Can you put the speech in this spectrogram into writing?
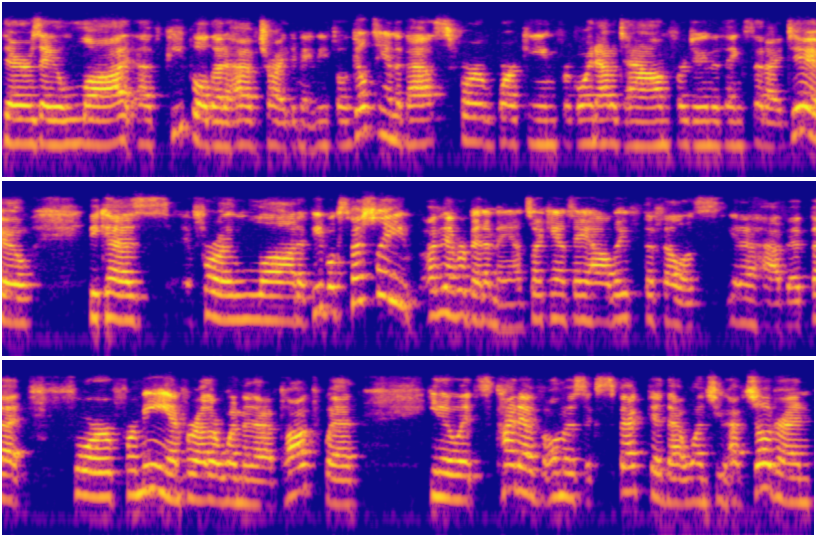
There's a lot of people that have tried to make me feel guilty in the past for working, for going out of town, for doing the things that I do. Because for a lot of people, especially I've never been a man, so I can't say how the, the fellas, you know, have it. But for for me and for other women that I've talked with, you know, it's kind of almost expected that once you have children,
